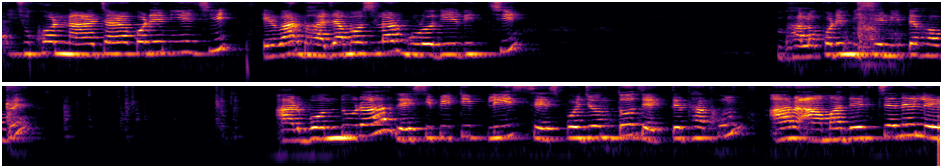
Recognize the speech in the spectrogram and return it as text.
কিছুক্ষণ নাড়াচাড়া করে নিয়েছি। এবার ভাজা মশলার গুঁড়ো দিয়ে দিচ্ছি। ভালো করে মিশিয়ে নিতে হবে। আর বন্ধুরা রেসিপিটি প্লিজ শেষ পর্যন্ত দেখতে থাকুন। আর আমাদের চ্যানেলে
